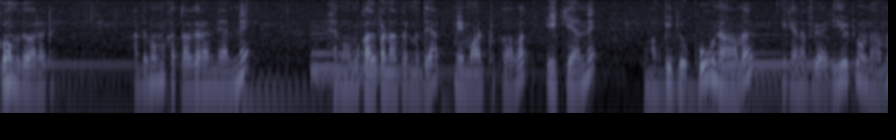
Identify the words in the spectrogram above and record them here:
කොහොමද වලට අද මම කතා කරන්න යන්නේ හැමෝම කල්පනා කරන දෙයක් මේ මාට්‍රිකාවත් ඒ කියන්නේ අපි ලොකූ නාම එකන අපි වැඩියට වනාම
